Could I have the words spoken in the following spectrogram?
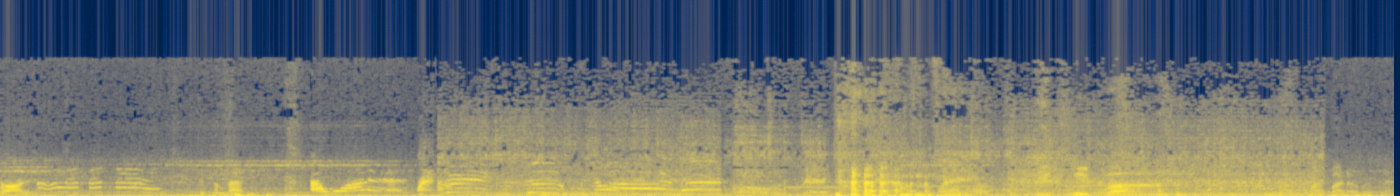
Sorry. It's a mess. I want it. What part of plan?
